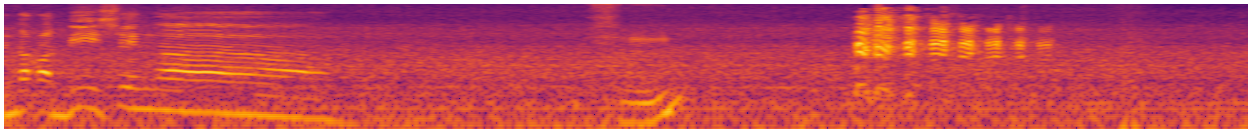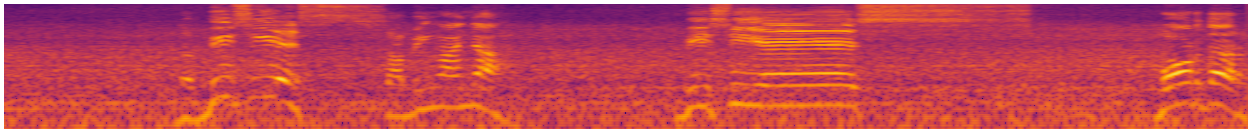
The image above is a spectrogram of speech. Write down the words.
Pinaka-bising uh, ah, hmm? the BCS sabi nga niya busiest border.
